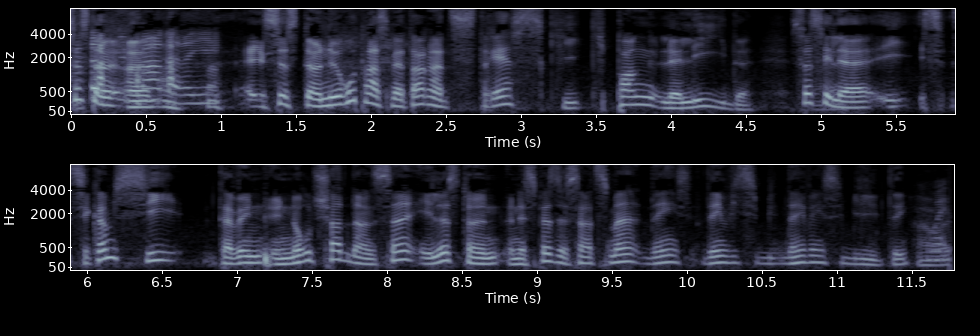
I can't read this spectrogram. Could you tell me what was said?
ça, c'est un, c'est un neurotransmetteur anti-stress qui, qui pogne le lead. Ça, c'est le, c'est comme si tu avais une, une autre shot dans le sang et là, c'est un, une espèce de sentiment d'invincibilité. Ah ouais.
